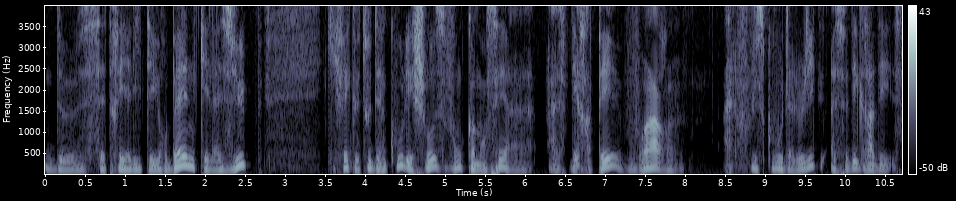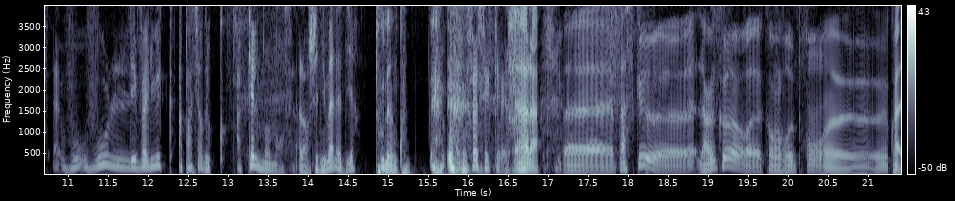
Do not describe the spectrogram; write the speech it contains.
de cette réalité urbaine qui est la ZUP, qui fait que tout d'un coup, les choses vont commencer à se déraper, voire jusqu'au bout de la logique, à se dégrader. Vous, vous l'évaluez à partir de à quel moment ça? Alors j'ai du mal à dire tout d'un coup. ça c'est clair. voilà, euh, parce que euh, là encore, euh, quand on reprend quoi,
